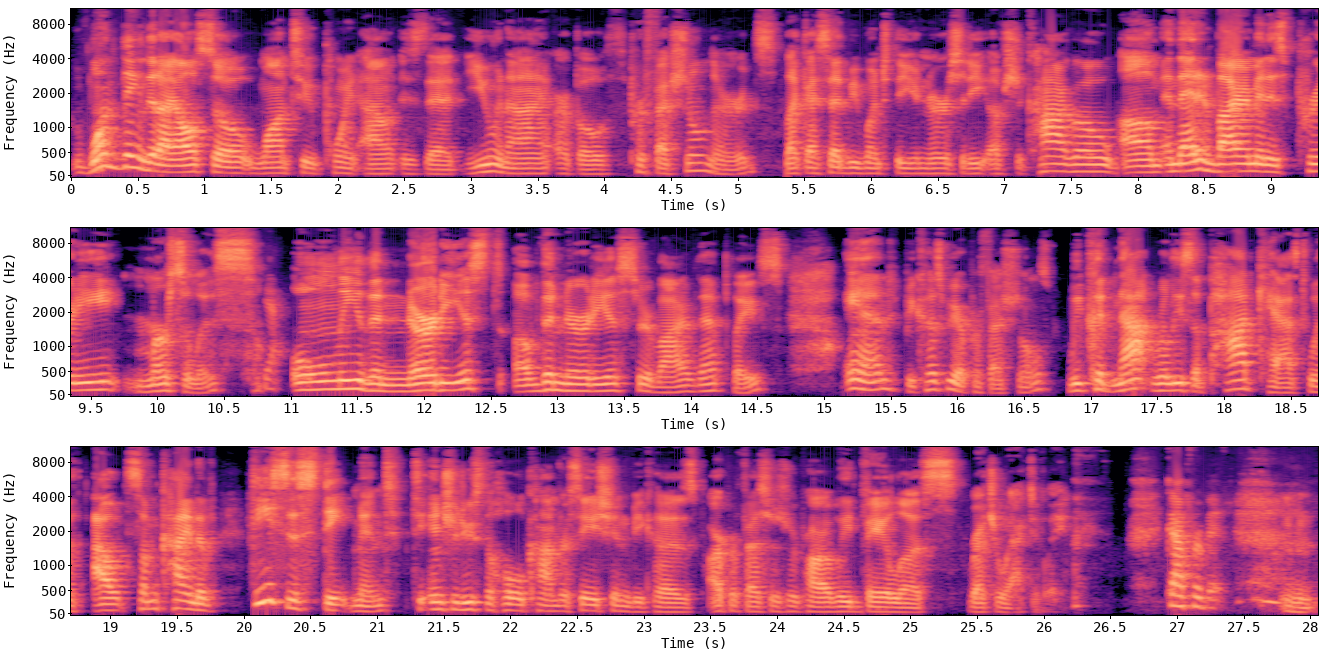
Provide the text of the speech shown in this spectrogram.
One thing that I also want to point out is that you and I are both professional nerds. Like I said, we went to the University of Chicago, um, and that environment is pretty merciless. Yeah. Only the nerdiest of the nerdiest survive that place. And because we are professionals, we could not release a podcast without some kind of thesis statement to introduce the whole conversation because our professors would probably fail us retroactively. God forbid. Mhm.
